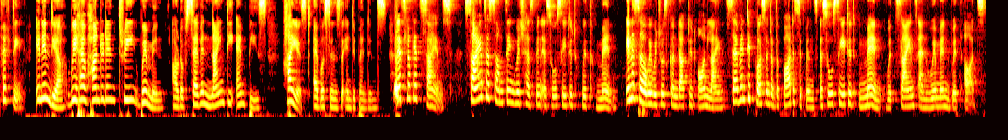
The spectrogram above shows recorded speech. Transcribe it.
2015. In India, we have 103 women out of 790 MPs highest ever since the independence. Let's look at science. Science is something which has been associated with men. In a survey which was conducted online, 70% of the participants associated men with science and women with arts.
